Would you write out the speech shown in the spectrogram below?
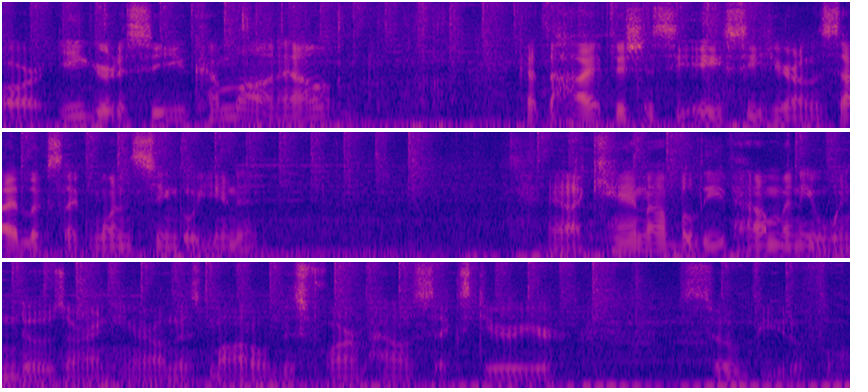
are eager to see you. Come on out. Got the high efficiency AC here on the side, looks like one single unit. And I cannot believe how many windows are in here on this model, this farmhouse exterior. So beautiful.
